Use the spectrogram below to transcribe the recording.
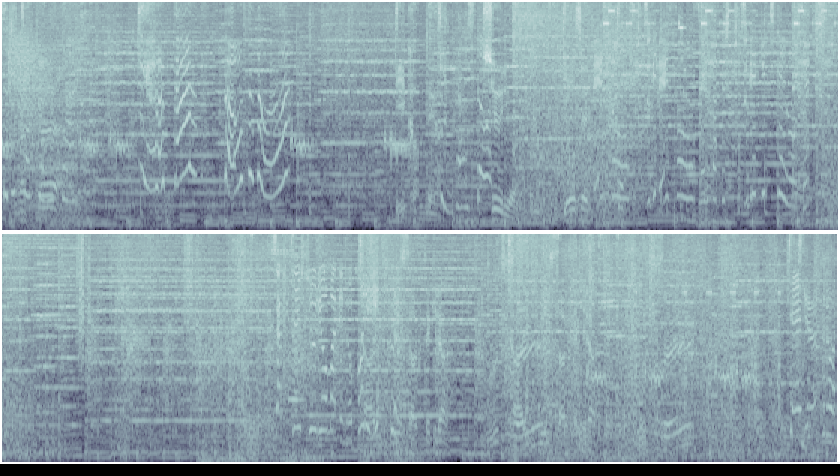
気を抜きすぎちゃったみたいやった倒せたわいかんで油断した修理を要請演奏を出撃演奏を選択し出撃地点を選作戦終了まで残り1分索敵だ撃つぜ索敵だ撃つぜ偵察するわ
